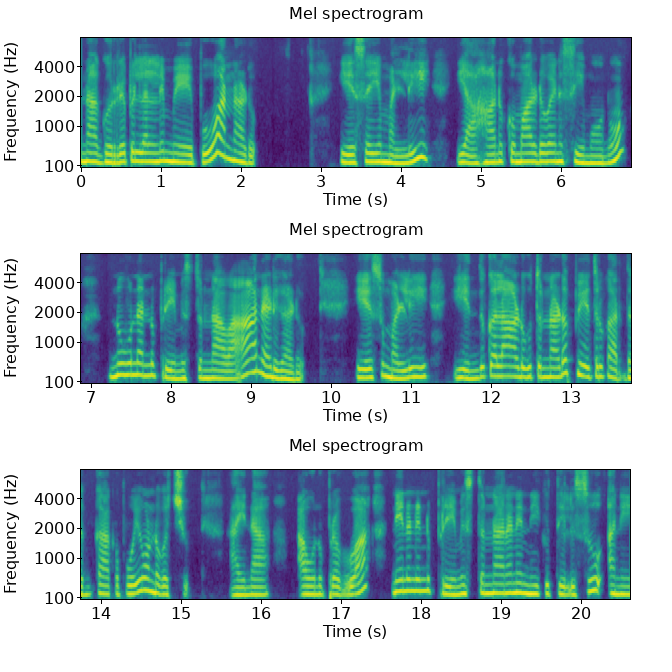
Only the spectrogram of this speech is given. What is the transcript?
నా గొర్రె పిల్లల్ని మేపు అన్నాడు. ఏసయ్య మళ్ళీ యాహాను కుమారుడు అయిన సీమోను నువ్వు నన్ను ప్రేమిస్తున్నావా? అని అడిగాడు. యేసు మళ్ళీ ఎందుకలా అడుగుతున్నాడో పేతురుకు అర్థం కాకపోయి ఉండవచ్చు. అయినా అవును ప్రభువా నేను నిన్ను ప్రేమిస్తున్నానని నీకు తెలుసు అని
